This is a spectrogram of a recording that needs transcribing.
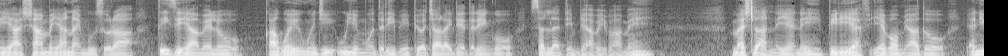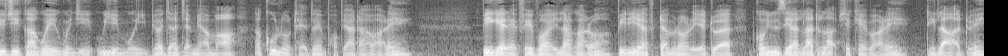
နေရာရှာမရနိုင်ဘူးဆိုတာသိစေရမယ်လို့ကာကွယ်ရေးဝန်ကြီးဦးရင်မွန်တတိပေးပြောကြားလိုက်တဲ့သတင်းကိုဆက်လက်တင်ပြပေးပါမယ်။မတ်လ2ရက်နေ့ PDF ရဲဘော်များတို့ NUG ကာကွယ်ရေးဝန်ကြီးဦးရင်မွန်၏ပြောကြားချက်များမှာအခုလိုထည့်သွင်းဖော်ပြထားပါတယ်။ပြီးခဲ့တဲ့ဖေဖော်ဝါရီလကတော့ PDF တက်မတော်တွေအတွက်ဂုံယူစရာလတ်တလဖြစ်ခဲ့ပါတယ်။ ဒီလအတွင်း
